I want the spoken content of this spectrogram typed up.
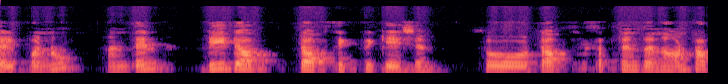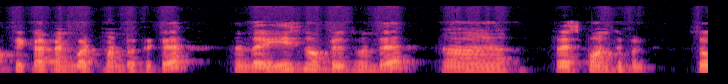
ஹெல்ப் பண்ணும். And then detoxification so toxic சப்டன்ஸை நான் டாக்ஸிக்காக கன்வெர்ட் பண்ணுறதுக்கு இந்த ஈஸ்னோஃபில்ஸ் வந்து responsible so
